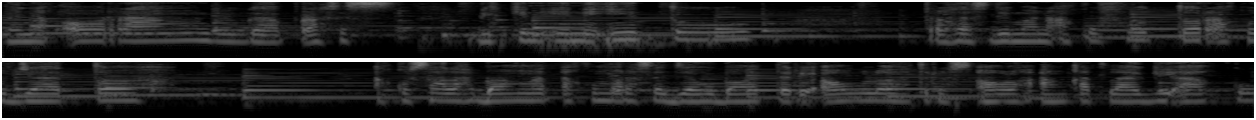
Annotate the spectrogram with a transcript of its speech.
banyak orang juga proses bikin ini itu proses di mana aku futur aku jatuh aku salah banget aku merasa jauh banget dari Allah terus Allah angkat lagi aku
